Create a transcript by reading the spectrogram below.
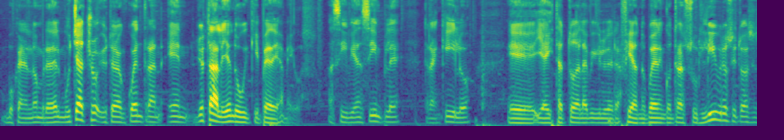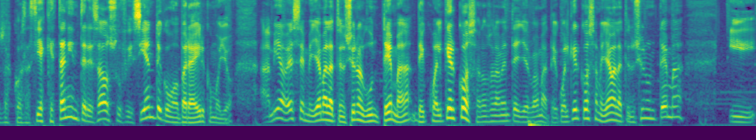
buscan el nombre del muchacho y ustedes lo encuentran en... Yo estaba leyendo Wikipedia, amigos. Así, bien simple, tranquilo. Eh, y ahí está toda la bibliografía donde pueden encontrar sus libros y todas esas cosas. Si es que están interesados suficiente como para ir como yo. A mí a veces me llama la atención algún tema de cualquier cosa, no solamente de yerba mate. De cualquier cosa me llama la atención un tema y,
